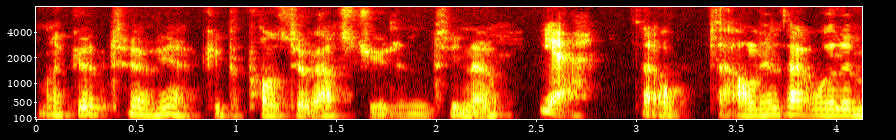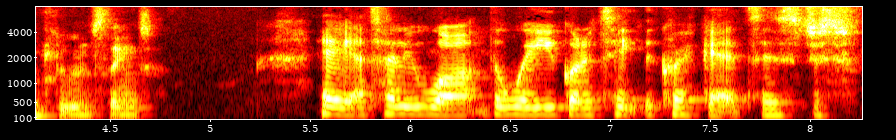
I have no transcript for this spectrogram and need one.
well, good too. Yeah, keep a positive attitude, and you know Yeah. that'll that'll that will influence things. Hey, I tell you what, the way you've got to take the crickets is just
